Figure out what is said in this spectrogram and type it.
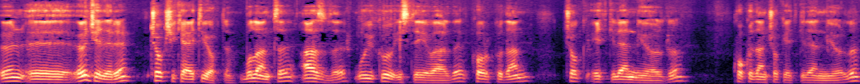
Ön, e, önceleri çok şikayeti yoktu. Bulantı azdı, uyku isteği vardı, korkudan çok etkilenmiyordu, kokudan çok etkilenmiyordu.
